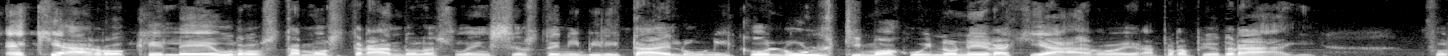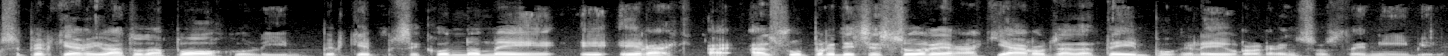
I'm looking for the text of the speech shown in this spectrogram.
è chiaro che l'euro sta mostrando la sua insostenibilità e l'unico, l'ultimo a cui non era chiaro era proprio Draghi, forse perché è arrivato da poco lì, perché secondo me era, al suo predecessore era chiaro già da tempo che l'euro era insostenibile.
